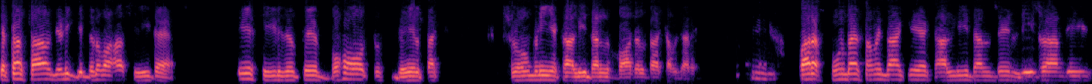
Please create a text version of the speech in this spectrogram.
ਚੱਟਾ ਸਾਹਿਬ ਜਿਹੜੀ ਗਿੱਦੜਵਾਹਾ ਸੀਟ ਹੈ ਇਹ ਸੀਟ ਦੇ ਉੱਤੇ ਬਹੁਤ ਦੇਰ ਤੱਕ ਸ਼੍ਰੋਮਣੀ ਅਕਾਲੀ ਦਲ ਬਾਦਲ ਦਾ ਕਬਜ਼ਾ ਰਿਹਾ। ਪਰ ਹੁਣ ਮੈਂ ਸਮਝਦਾ ਕਿ ਅਕਾਲੀ ਦਲ ਦੇ ਲੀਡਰਾਂ ਦੀ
